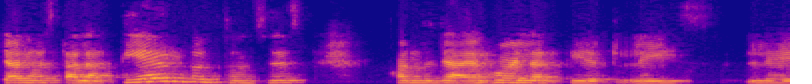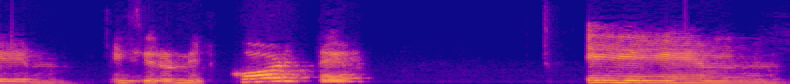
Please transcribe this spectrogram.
ya no está latiendo, entonces cuando ya dejó de latir le, le hicieron el corte. Em,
